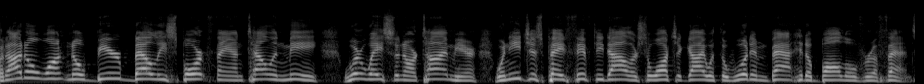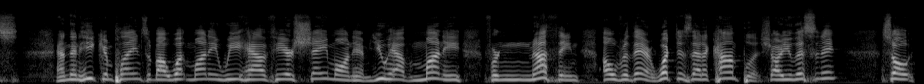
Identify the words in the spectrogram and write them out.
But I don't want no beer belly sport fan telling me we're wasting our time here when he just paid $50 to watch a guy with a wooden bat hit a ball over a fence. And then he complains about what money we have here. Shame on him. You have money for nothing over there. What does that accomplish? Are you listening? So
